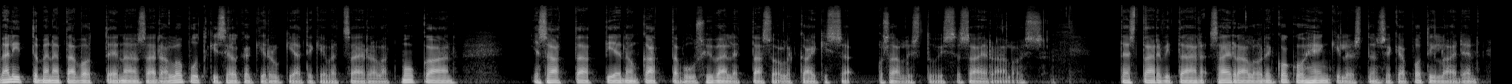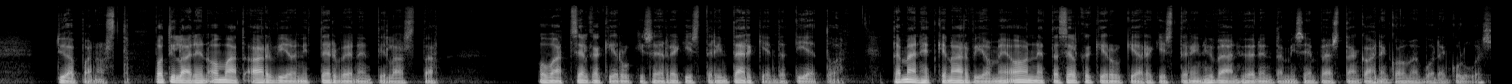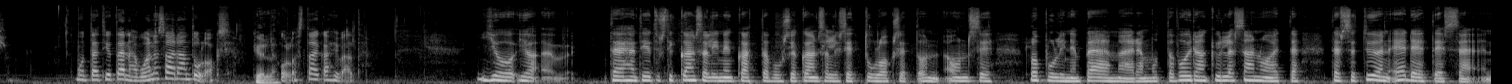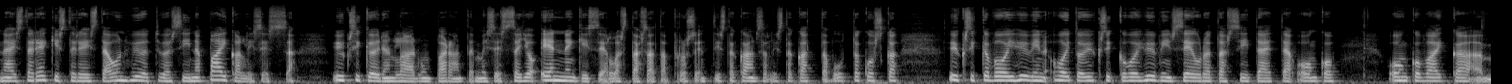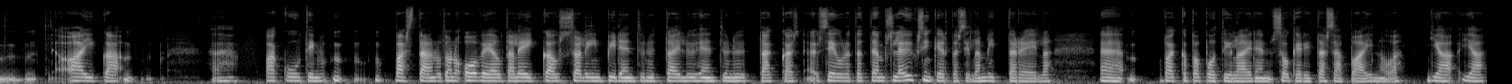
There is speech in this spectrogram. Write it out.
Välittömänä tavoitteena on saada loputkin selkäkirurgia tekevät sairaalat mukaan ja saattaa tiedon kattavuus hyvälle tasolle kaikissa osallistuvissa sairaaloissa. Tässä tarvitaan sairaaloiden koko henkilöstön sekä potilaiden työpanosta. Potilaiden omat arvioinnit terveydentilasta – ovat selkäkirurgisen rekisterin tärkeintä tietoa. Tämän hetken arviomme on, että selkäkirurgiarekisterin hyvään hyödyntämiseen päästään kahden kolmen vuoden kuluessa. Mutta että jo tänä vuonna saadaan tuloksia. Kyllä. Kuulostaa aika hyvältä. Joo, ja tämähän tietysti kansallinen kattavuus ja kansalliset tulokset on, on se lopullinen päämäärä, mutta voidaan kyllä sanoa, että tässä työn edetessä näistä rekistereistä on hyötyä siinä paikallisessa yksiköiden laadun parantamisessa jo ennenkin sellaista sataprosenttista kansallista kattavuutta, koska yksikkö voi hyvin, hoitoyksikkö voi hyvin seurata sitä, että onko, onko vaikka mm, aika äh, akuutin vastaanoton ovelta leikkaussaliin pidentynyt tai lyhentynyt, tai seurata tämmöisillä yksinkertaisilla mittareilla vaikkapa potilaiden sokeritasapainoa. Ja, ja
